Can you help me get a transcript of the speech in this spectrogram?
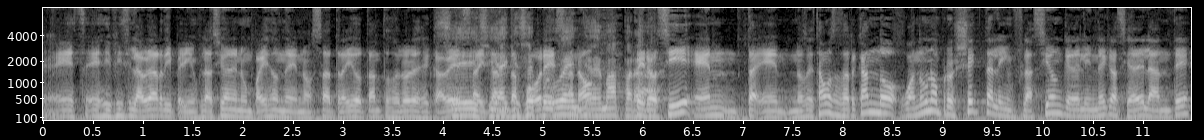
es, difícil hablar de hiperinflación en un país donde nos ha traído tantos dolores de cabeza y tanta pobreza, ¿no? Pero sí, en, nos estamos acercando, cuando uno proyecta la inflación que da el INDEC hacia adelante,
